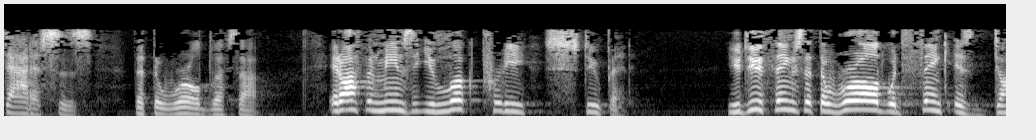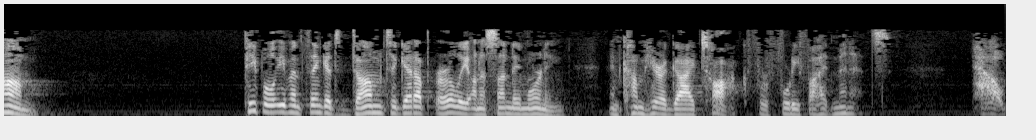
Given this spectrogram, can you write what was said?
statuses that the world lifts up. It often means that you look pretty stupid. You do things that the world would think is dumb. People even think it's dumb to get up early on a Sunday morning and come hear a guy talk for 45 minutes. How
